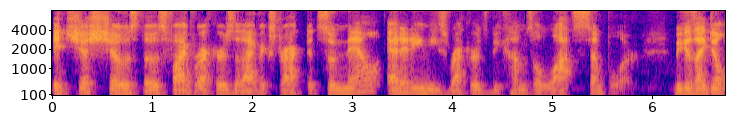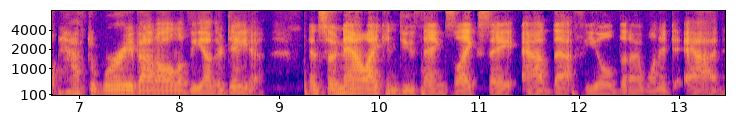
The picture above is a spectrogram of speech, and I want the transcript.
It just shows those five records that I've extracted. So now editing these records becomes a lot simpler because I don't have to worry about all of the other data. And so now I can do things like say, add that field that I wanted to add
